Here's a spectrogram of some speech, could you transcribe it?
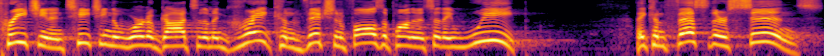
preaching and teaching the Word of God to them, and great conviction falls upon them. And so they weep. They confess their sins.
